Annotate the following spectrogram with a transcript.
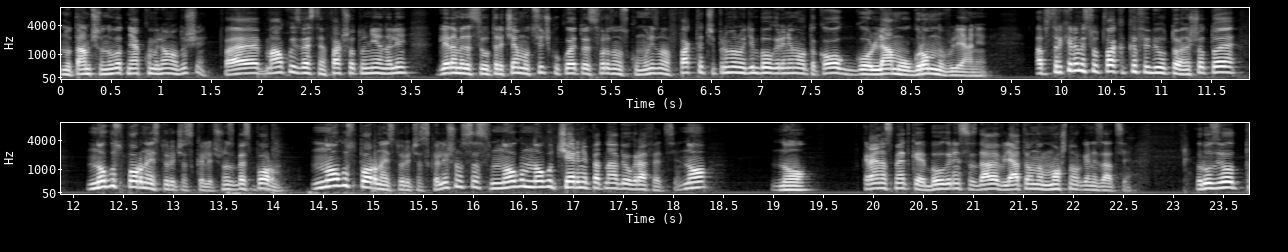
но там членуват няколко милиона души. Това е малко известен факт, защото ние нали, гледаме да се отречем от всичко, което е свързано с комунизма. Факта, че примерно един българин имал такова голямо, огромно влияние. Абстрахираме се от това какъв е бил той, защото той е много спорна историческа личност, безспорно. Много спорна историческа личност с много, много черни петна биографията си. Но, но, в крайна сметка е българин, създава влиятелна, мощна организация. Рузвелт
